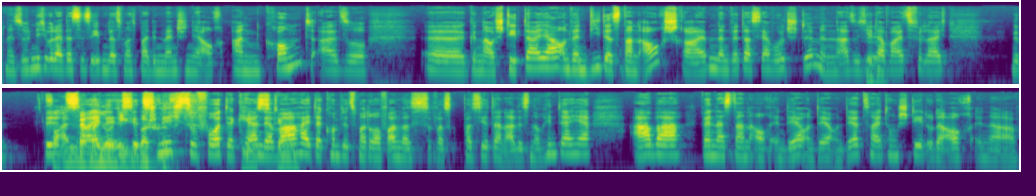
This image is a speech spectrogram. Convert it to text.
persönlich. Oder das ist eben das, was bei den Menschen ja auch ankommt. Also äh, genau, steht da ja. Und wenn die das dann auch schreiben, dann wird das ja wohl stimmen. Also jeder hm. weiß vielleicht, eine Bildzeile ist jetzt nicht sofort der Kern liest, der Wahrheit, da kommt jetzt mal drauf an, was, was passiert dann alles noch hinterher. Aber wenn das dann auch in der und der und der Zeitung steht oder auch in einer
